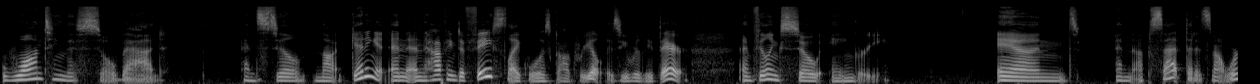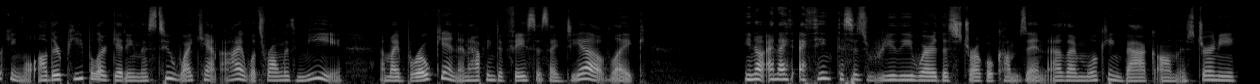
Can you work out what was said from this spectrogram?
wanting this so bad and still not getting it and, and having to face like, well, is God real? Is he really there? And feeling so angry. And and upset that it's not working. Well, other people are getting this too. Why can't I? What's wrong with me? Am I broken? And having to face this idea of like, you know, and I, I think this is really where the struggle comes in as I'm looking back on this journey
